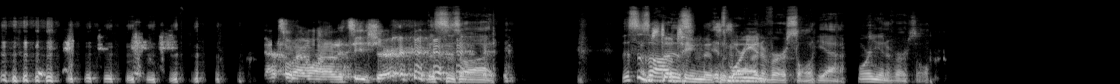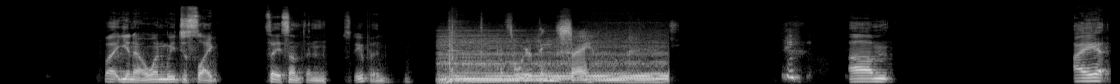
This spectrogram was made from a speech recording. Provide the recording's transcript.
That's what I want on a t-shirt. this is odd. This is I'm odd. still this it's is more odd. universal. Yeah, more universal. But you know, when we just like say something stupid, That's a weird thing to say. um, I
